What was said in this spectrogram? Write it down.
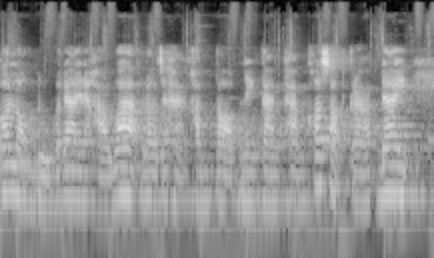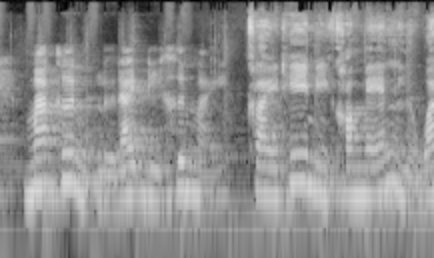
ก็ลองดูก็ได้นะคะ ว่าเราจะหาคำตอบในการทำข้อสอบกราฟได้ มากขึ้นหรือได้ดีขึ้นไหม ใครที่มีคอมเมนต์หรือว่า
